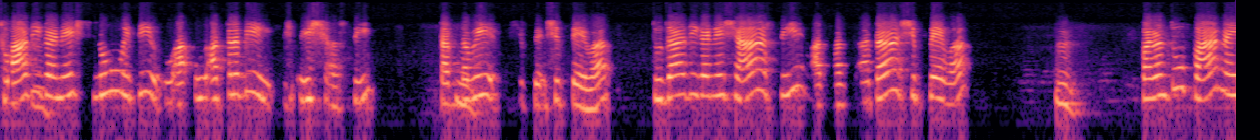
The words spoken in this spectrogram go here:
स्वादिगणे श्नु इति अत्रापि इष् अस्ति। तदपि षित् एव तुदादिगणे श अस्ति अतः शिप् एव हम्म। परन्तु प नै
